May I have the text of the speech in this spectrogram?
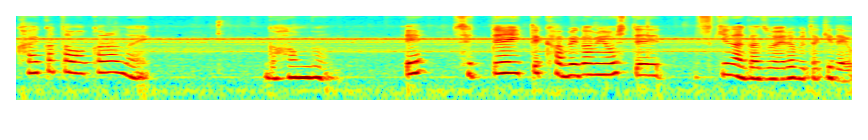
買い方わからないが半分。え？設定行って壁紙をして好きな画像を選ぶだけだよ。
